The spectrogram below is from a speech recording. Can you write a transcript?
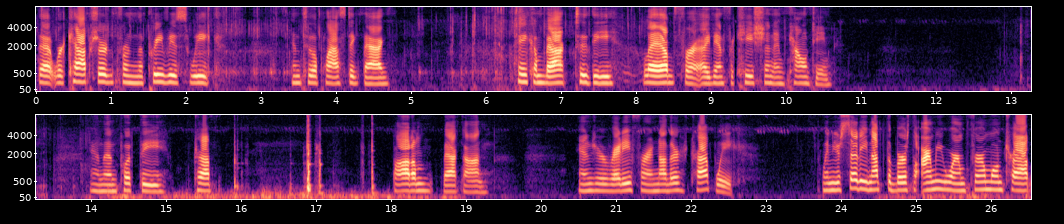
that were captured from the previous week into a plastic bag. Take them back to the lab for identification and counting. and then put the trap bottom back on. And you're ready for another trap week. When you're setting up the Bertha armyworm pheromone trap,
